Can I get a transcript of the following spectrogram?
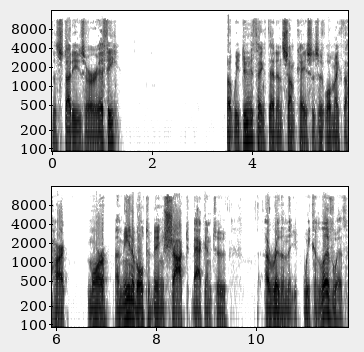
The studies are iffy. But we do think that in some cases it will make the heart more amenable to being shocked back into a rhythm that we can live with,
